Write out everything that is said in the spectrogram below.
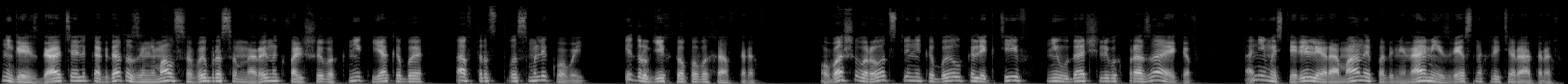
книгоиздатель, когда-то занимался выбросом на рынок фальшивых книг якобы авторства Смоляковой — и других топовых авторов. У вашего родственника был коллектив неудачливых прозаиков, они мастерили романы под именами известных литераторов.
